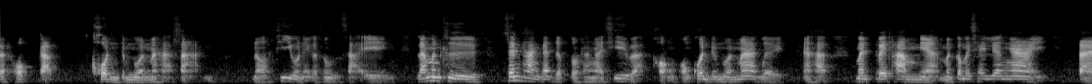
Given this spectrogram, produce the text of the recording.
กระทบกับคนจำนวนมหาศาลเนาะที่อยู่ในกระทรวงศึกษาเอง แล้วมันคือเส้นทางการเติบโตทางอาชีพอะของของคนจำนวนมากเลยนะครับ มันไปทำเนี่ยมันก็ไม่ใช่เรื่องง่าย แต่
